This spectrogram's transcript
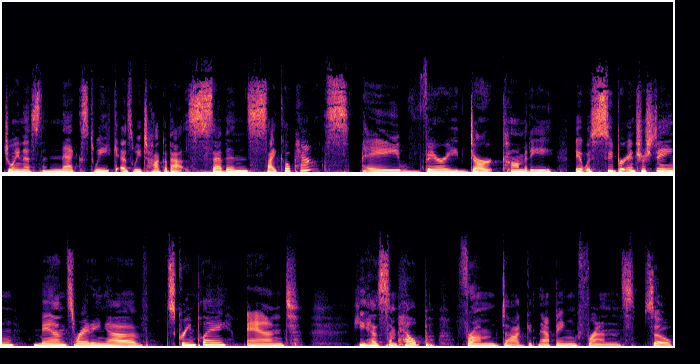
Join us next week as we talk about Seven Psychopaths, a very dark comedy. It was super interesting. Man's writing of screenplay and he has some help from dog napping friends. So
